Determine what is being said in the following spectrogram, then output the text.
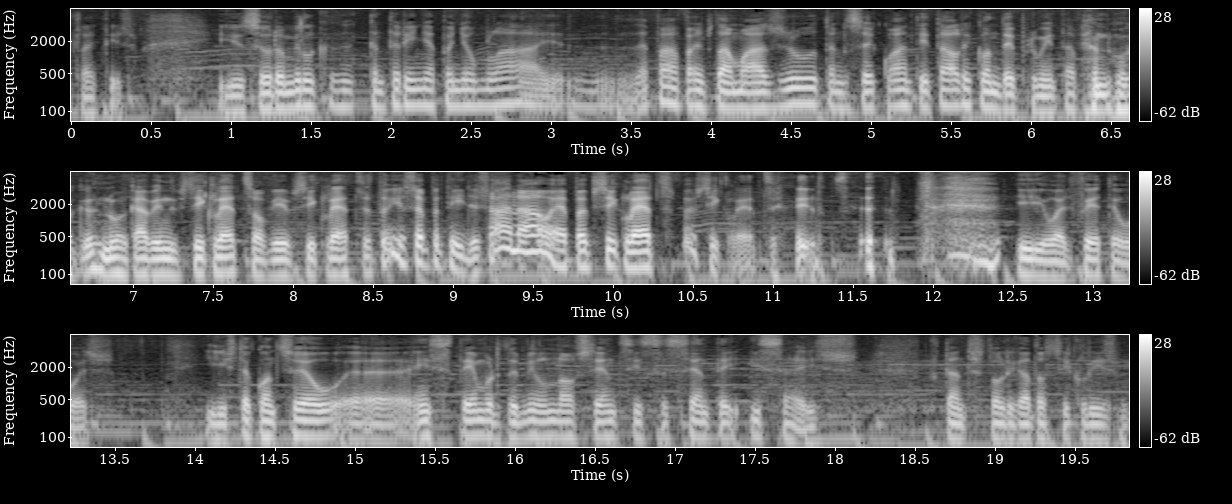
atletismo. E o Sr. Amílcar Cantarinha apanhou-me lá, e, epá, vais-me dar uma ajuda, não sei quanto e tal. E quando dei por mim, estava no, no cabine de bicicleta, só via bicicletas. Então, e as sapatilhas? Ah, não, é para bicicletas, para bicicletas. e olha, foi até hoje. E isto aconteceu uh, em setembro de 1966. Portanto, estou ligado ao ciclismo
